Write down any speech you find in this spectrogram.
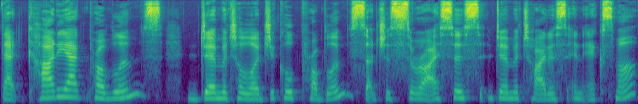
that cardiac problems, dermatological problems such as psoriasis, dermatitis, and eczema,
